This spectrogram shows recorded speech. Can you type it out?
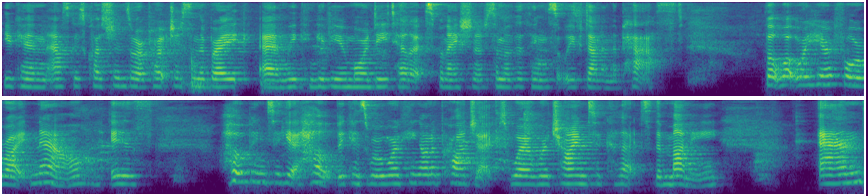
you can ask us questions or approach us in the break, and we can give you a more detailed explanation of some of the things that we've done in the past. But what we're here for right now is hoping to get help because we're working on a project where we're trying to collect the money and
